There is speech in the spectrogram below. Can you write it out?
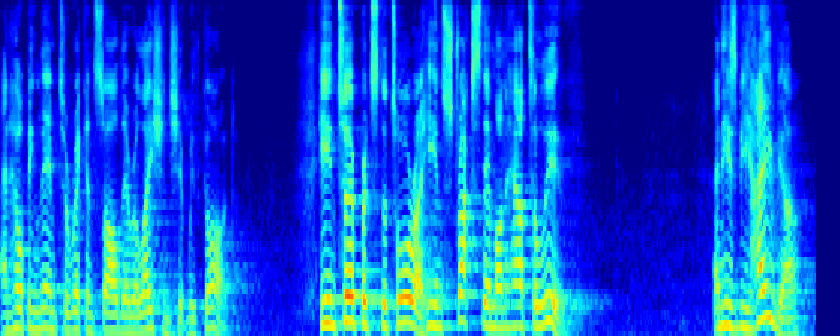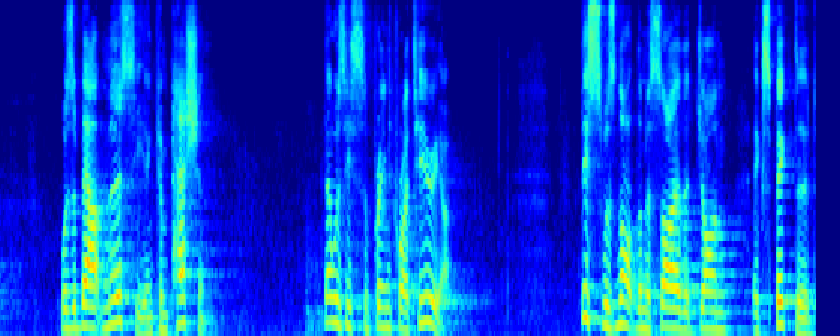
and helping them to reconcile their relationship with God. He interprets the Torah, he instructs them on how to live. And his behavior was about mercy and compassion. That was his supreme criteria. This was not the Messiah that John expected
